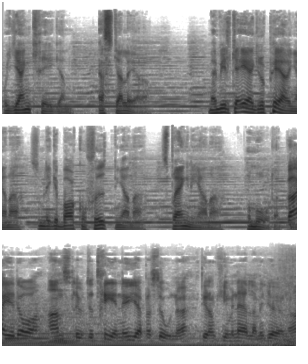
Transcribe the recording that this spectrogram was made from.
och gängkrigen eskalerar. Men vilka är grupperingarna som ligger bakom skjutningarna, sprängningarna och morden? Varje dag ansluter tre nya personer till de kriminella miljöerna.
